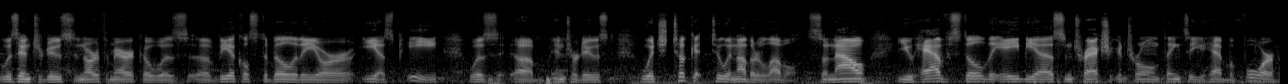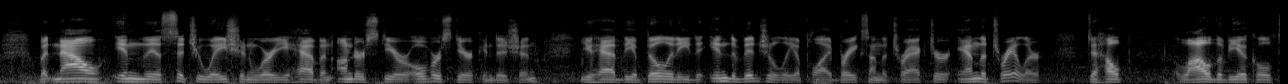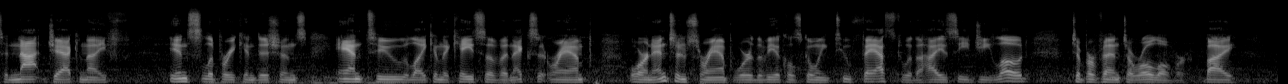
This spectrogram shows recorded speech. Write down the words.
was introduced in North America was uh, vehicle stability or ESP was uh, introduced, which took it to another level. So now you have still the ABS and traction control and things that you had before, but now in this situation where you have an understeer oversteer condition, you had the ability to individually apply brakes on the tractor and the trailer to help allow the vehicle to not jackknife in slippery conditions and to like in the case of an exit ramp or an entrance ramp where the vehicle's going too fast with a high CG load to prevent a rollover by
